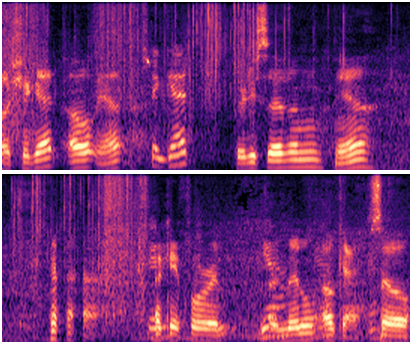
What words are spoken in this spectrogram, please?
Oh, Shiget? Oh, yeah. Shiget? 37, yeah. okay, for, yeah, for little? Yeah, okay, yeah. so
